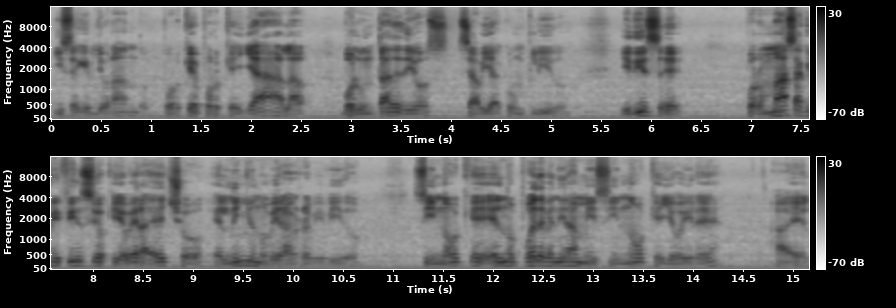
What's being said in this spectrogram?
y seguir llorando. ¿Por qué? Porque ya la voluntad de Dios se había cumplido. Y dice, por más sacrificio que yo hubiera hecho, el niño no hubiera revivido, sino que él no puede venir a mí, sino que yo iré a él.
